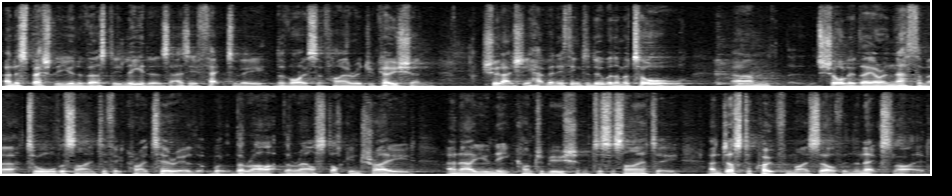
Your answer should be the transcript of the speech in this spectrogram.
and especially university leaders as effectively the voice of higher education, should actually have anything to do with them at all. Um, surely they are anathema to all the scientific criteria that, that, are, that are our stock in trade and our unique contribution to society. And just to quote from myself in the next slide,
